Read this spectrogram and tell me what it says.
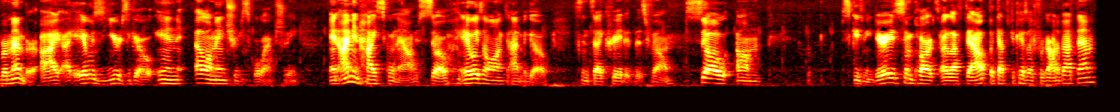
remember, I, I, it was years ago in elementary school actually, and I'm in high school now. So it was a long time ago since I created this film. So um, excuse me, there is some parts I left out, but that's because I forgot about them.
